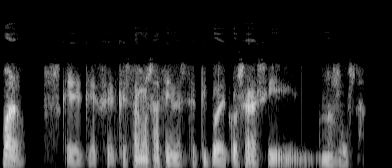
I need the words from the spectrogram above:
bueno, pues que, que- que estamos haciendo este tipo de cosas y nos gusta.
